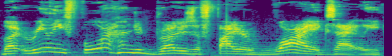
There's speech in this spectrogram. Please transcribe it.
But really, 400 Brothers of Fire, why exactly?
